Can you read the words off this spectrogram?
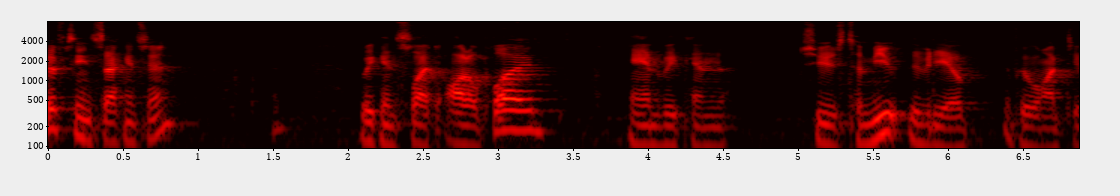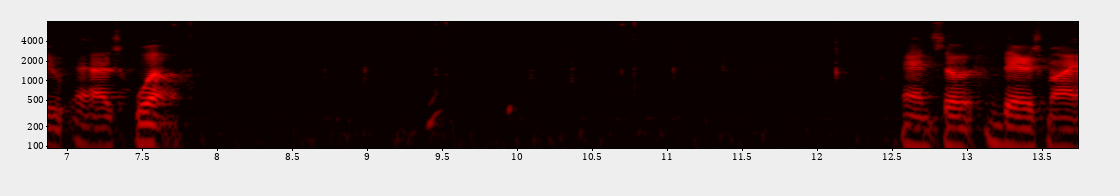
15 seconds in. We can select autoplay, and we can choose to mute the video if we want to as well. And so there's my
